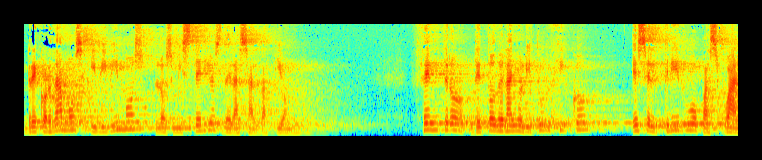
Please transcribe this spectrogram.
recordamos y vivimos los misterios de la salvación. Centro de todo el año litúrgico es el triduo pascual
